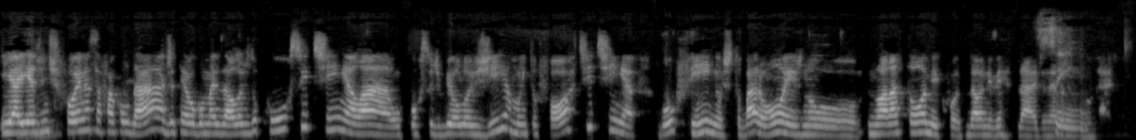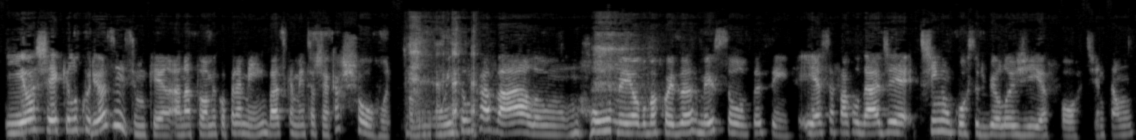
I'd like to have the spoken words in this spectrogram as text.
E aí a gente foi nessa faculdade ter algumas aulas do curso e tinha lá o curso de biologia muito forte e tinha golfinhos, tubarões no, no anatômico da universidade, né? Sim. E eu achei aquilo curiosíssimo, que anatômico para mim, basicamente, tinha cachorro. Né? Muito um cavalo, um rumen, alguma coisa meio solta, assim. E essa faculdade tinha um curso de biologia forte. Então,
